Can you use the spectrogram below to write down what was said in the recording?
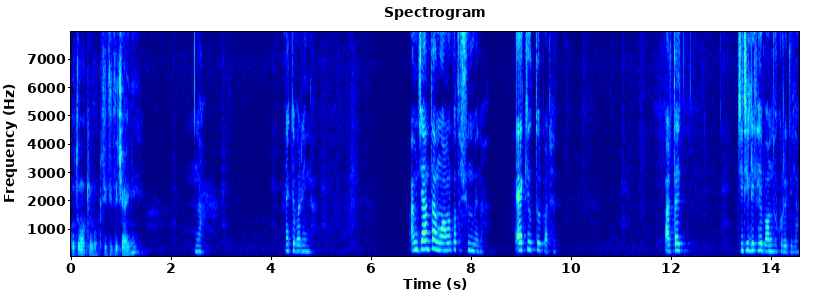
ও তোমাকে মুক্তি দিতে চায়নি? না। একেবারেই না। আমি জানতাম ও আমার কথা শুনবে না একই উত্তর পাঠাবে। আর তাই চিঠি লেখাই বন্ধ করে দিলাম।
